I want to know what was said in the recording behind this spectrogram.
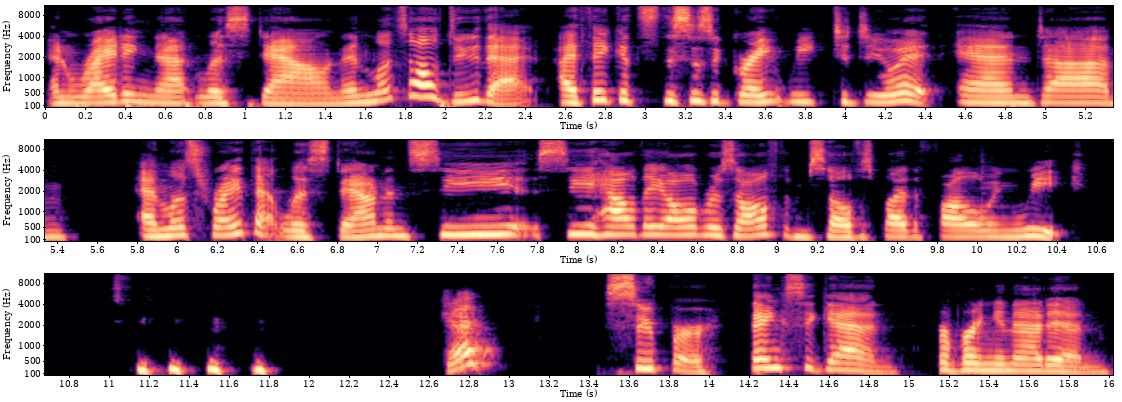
and writing that list down. And let's all do that. I think it's this is a great week to do it. And um, and let's write that list down and see see how they all resolve themselves by the following week. Good. Super. Thanks again for bringing that in.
